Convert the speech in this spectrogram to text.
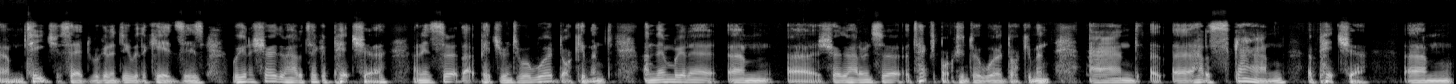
um, teacher said we're going to do with the kids is we're going to show them how to take a picture and insert that picture into a Word document, and then we're going to um, uh, show them how to insert a text box into a Word document and uh, uh, how to scan a picture. Um,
